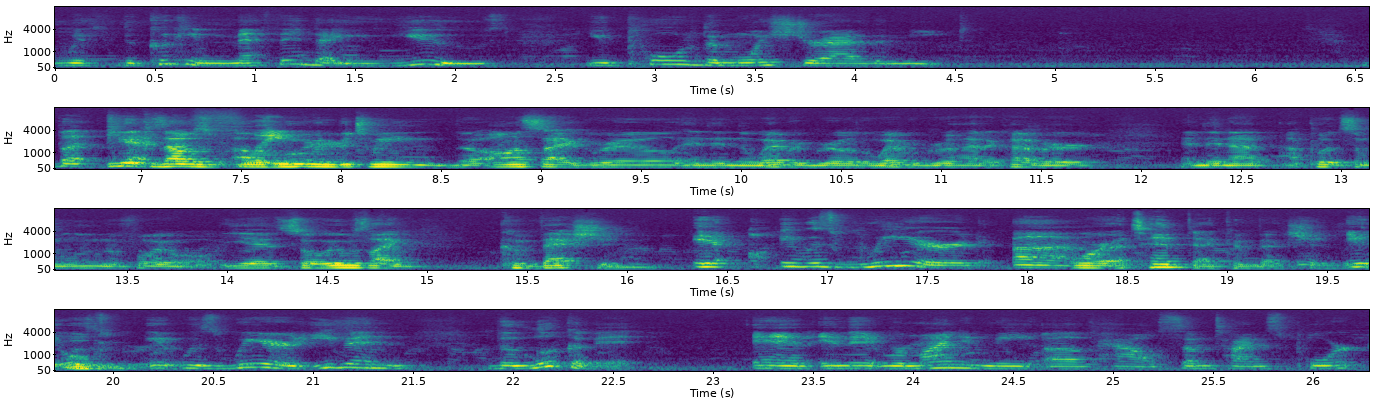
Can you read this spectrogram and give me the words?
with the cooking method that you used you pulled the moisture out of the meat but Yeah, because I was the I was moving between the on-site grill and then the Weber grill. The Weber grill had a cover, and then I, I put some aluminum foil. Yeah, so it was like convection it it was weird um, or attempt at convection with it was it was weird even the look of it and and it reminded me of how sometimes pork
